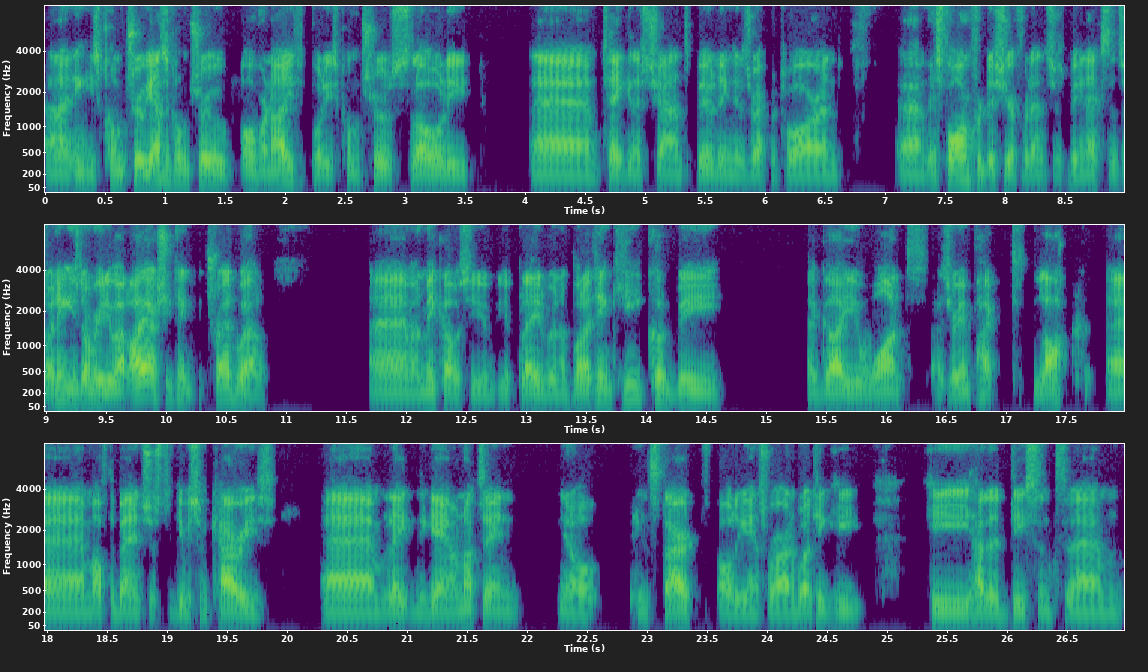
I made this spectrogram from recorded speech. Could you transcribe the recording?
and I think he's come true. He hasn't come true overnight, but he's come true slowly, um, taking his chance, building his repertoire, and um, his form for this year for Leinster has been excellent. So I think he's done really well. I actually think Treadwell um, and Mick, obviously, you, you played with him, but I think he could be a guy you want as your impact lock um, off the bench just to give you some carries um, late in the game. I'm not saying, you know, he'd start all the games for Ireland. But I think he he had a decent um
